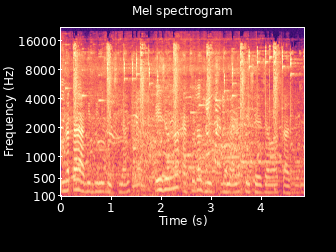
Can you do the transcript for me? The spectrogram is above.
আমরা তার আগের দিনই গেছিলাম। এই জন্য এতটা ভিড় ছিল মেলা শেষ হয়ে যাওয়ার তার জন্য।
